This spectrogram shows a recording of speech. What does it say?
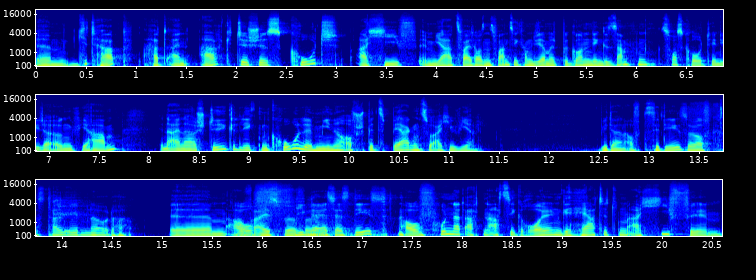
Ähm, GitHub hat ein arktisches Code-Archiv. Im Jahr 2020 haben die damit begonnen, den gesamten Source Code, den die da irgendwie haben, in einer stillgelegten Kohlemine auf Spitzbergen zu archivieren. Wie dann auf CDs oder auf Kristallebene oder Ähm, auf, Eiswürfel. liegen da SSDs? auf 188 Rollen gehärtetem Archivfilm.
